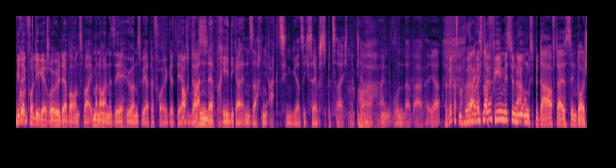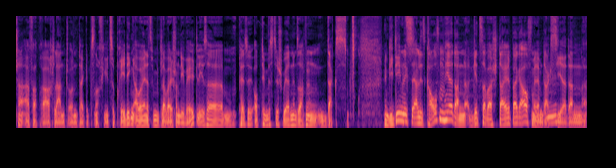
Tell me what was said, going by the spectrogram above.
wie der Kollege Röhl, der bei uns war, immer noch eine sehr hörenswerte Folge. Der Wanderprediger in Sachen Aktien, wie er sich selbst bezeichnet. Ja, oh. ein wunderbarer. Ja. Da wird das noch hören Da ist noch viel Missionierungsbedarf. Ja. Da ist in Deutschland einfach Brachland und da gibt es noch viel zu predigen. Aber wenn jetzt mittlerweile schon die Weltleser ähm, optimistisch werden in Sachen DAX, wenn die demnächst alles kaufen hier, dann geht es aber steil bergauf mit dem DAX mhm. hier. Dann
